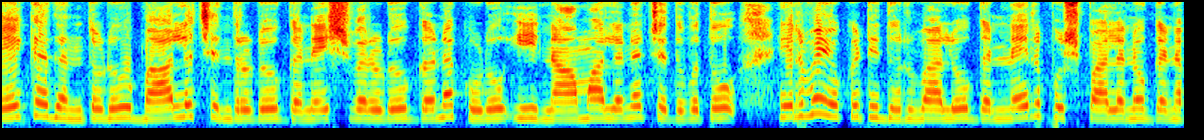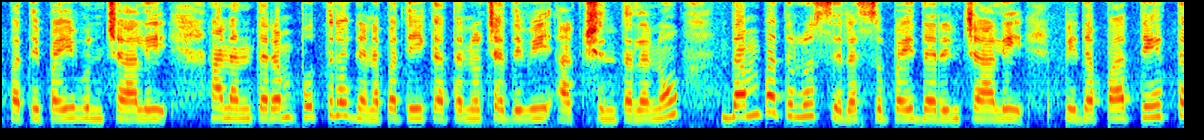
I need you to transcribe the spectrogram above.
ఏకదంతుడు బాలచంద్రుడు గణేశ్వరుడు గణకుడు ఈ నామాలను చదువుతూ ఇరవై ఒకటి దుర్వాలు గన్నేరు పుష్పాలను గణపతిపై ఉంచాలి. అనంతరం పుత్ర గణపతి కథను చదివి అక్షింతలను దంపతులు శిరస్సుపై ధరించాలి. పిదప తీర్థ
